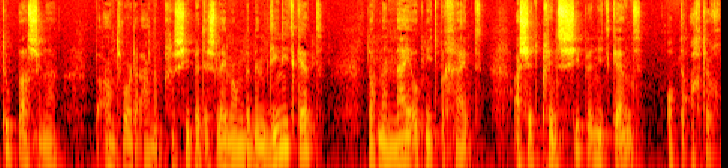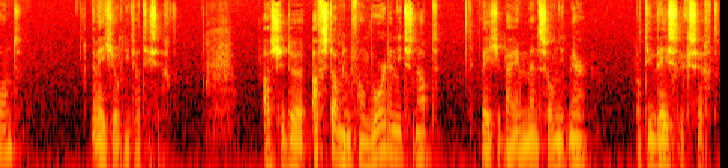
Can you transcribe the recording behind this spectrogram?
Toepassingen beantwoorden aan een principe. Het is alleen maar omdat men die niet kent, dat men mij ook niet begrijpt. Als je het principe niet kent op de achtergrond, dan weet je ook niet wat hij zegt. Als je de afstamming van woorden niet snapt, weet je bij een mens al niet meer wat hij wezenlijk zegt.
